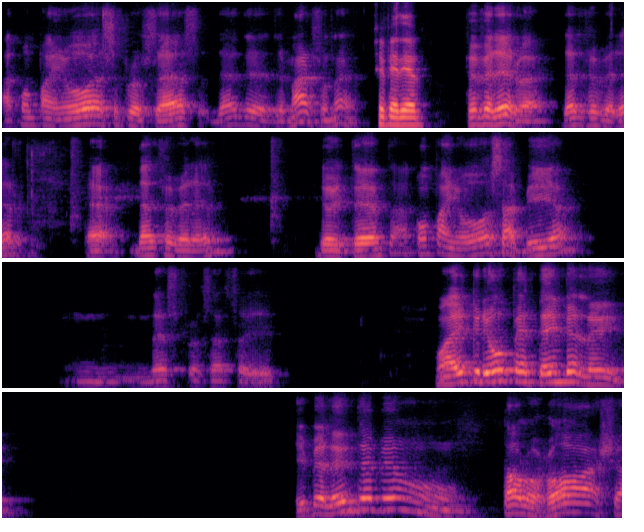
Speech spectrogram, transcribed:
acompanhou esse processo desde de março, né? Fevereiro. Fevereiro, é. Desde fevereiro. É, desde fevereiro de 80, acompanhou, sabia hum, desse processo aí. Bom, aí criou o PT em Belém. E Belém teve um Paulo Rocha,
